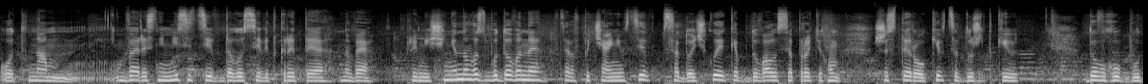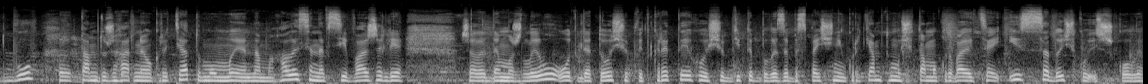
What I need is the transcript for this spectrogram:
От нам в вересні місяці вдалося відкрити нове приміщення новозбудоване. Це в Печанівці, в садочку, яке будувалося протягом шести років. Це дуже такий Довгобуд був. Там дуже гарне укриття, тому ми намагалися на всі важелі, жали де можливо, от для того, щоб відкрити його, щоб діти були забезпечені укриттям, тому що там укриваються із садочку, із школи.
